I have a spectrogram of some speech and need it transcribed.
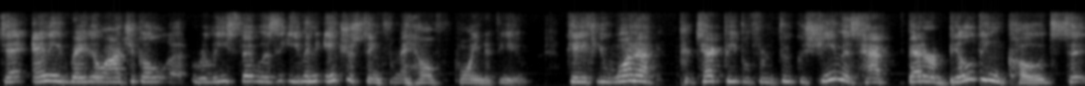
to any radiological uh, release that was even interesting from a health point of view. Okay, if you want to protect people from Fukushima's, have better building codes to,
